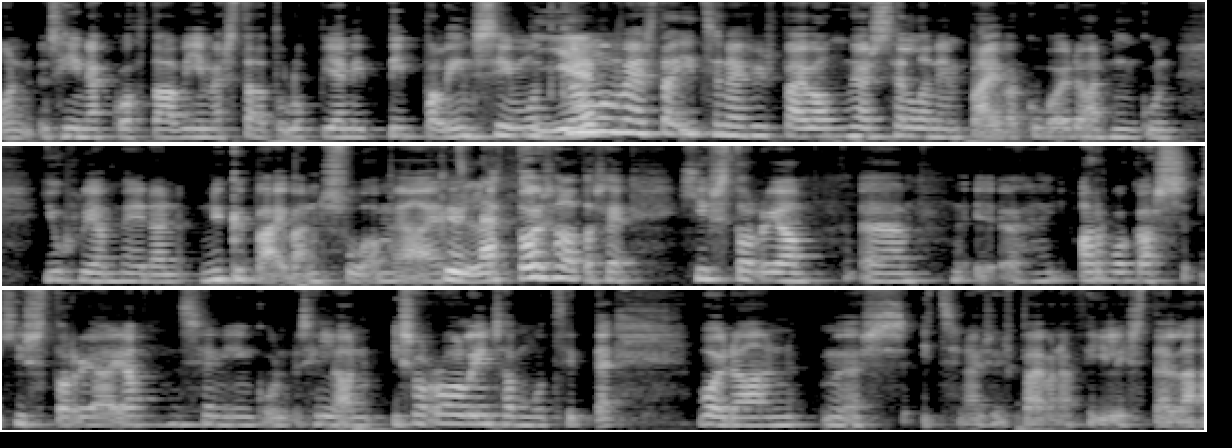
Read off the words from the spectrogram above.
on siinä kohtaa viimeistään tullut pieni tippa linssiin. Mutta kyllä mun mielestä itsenäisyyspäivä on myös sellainen päivä, kun voidaan niin kun, juhlia meidän nykypäivän Suomea. Et, kyllä. Et toisaalta se historia, äh, arvokas historia ja se niin kun, sillä on iso roolinsa, mutta sitten voidaan myös itsenäisyyspäivänä fiilistellä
